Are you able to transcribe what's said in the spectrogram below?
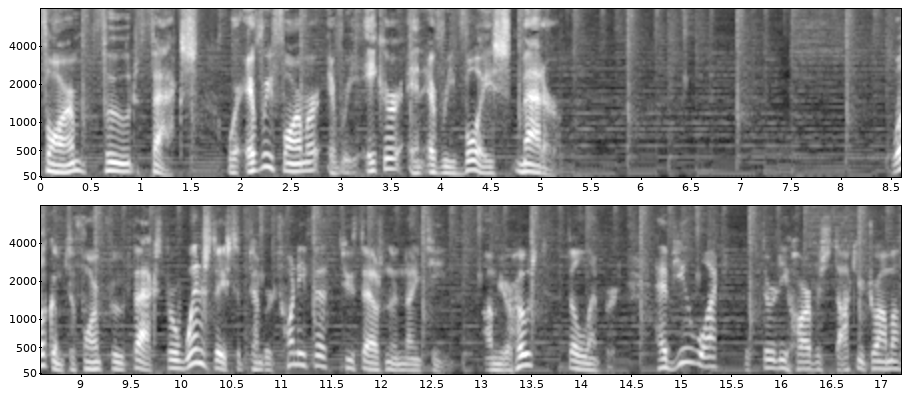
Farm Food Facts, where every farmer, every acre, and every voice matter. Welcome to Farm Food Facts for Wednesday, September 25th, 2019. I'm your host, Phil Lempert. Have you watched the 30 Harvest docudrama?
